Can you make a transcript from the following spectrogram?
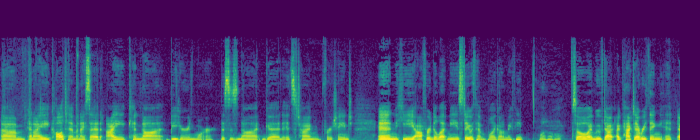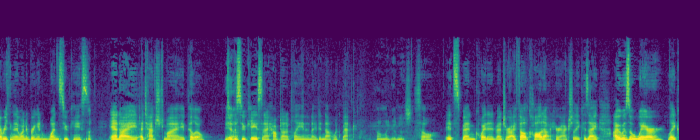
Um, and I called him and I said, I cannot be here anymore. This is not good. It's time for a change. And he offered to let me stay with him while I got on my feet. Wow. So I moved out. I packed everything, and everything that I wanted to bring in one suitcase, and I attached my pillow to Yeah. the suitcase, and I hopped on a plane, and I did not look back. Oh my goodness. So it's been quite an adventure. I felt called out here actually because I I was aware like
